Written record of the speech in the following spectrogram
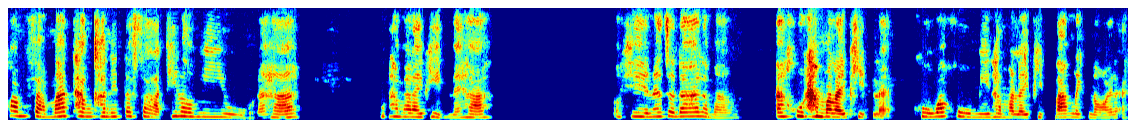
ความสามารถทางคณิตศาสตร์ที่เรามีอยู่นะคะครูทำอะไรผิดไหมคะ โอเค น่าจะได้ละมั้งอะครูทำอะไรผิดแหละ ครูว่าครูมีทำอะไรผิดบ้างเล็กน้อยแหละ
